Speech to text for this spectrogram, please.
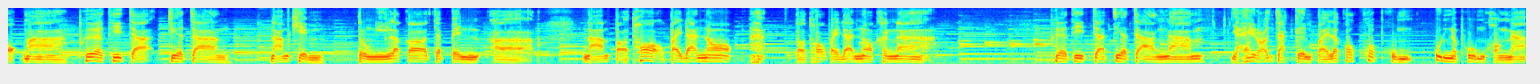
ออกมาเพื่อที่จะเจือจางน้ำเค็มตรงนี้แล้วก็จะเป็นน้ำต่อท่อออกไปด้านนอกนะฮะต่อท่อไปด้านนอกข้างหน้า เพื่อที่จะเจือจางน้ำอย่าให้ร้อนจัดเกินไป แล้วก็ควบคุมอุณหภูมิของน้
